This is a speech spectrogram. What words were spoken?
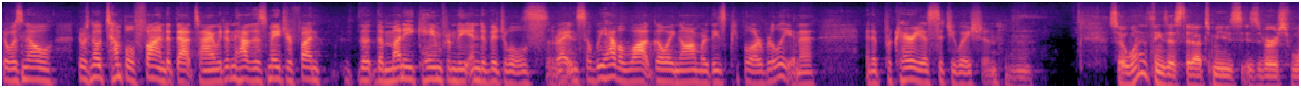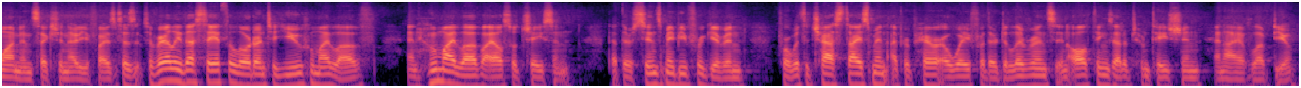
there was no there was no temple fund at that time. We didn't have this major fund. The, the money came from the individuals, mm-hmm. right? And so we have a lot going on where these people are really in a in a precarious situation. Mm-hmm. So one of the things that stood out to me is, is verse 1 in section 95. It says, So verily thus saith the Lord unto you whom I love, and whom I love I also chasten, that their sins may be forgiven. For with the chastisement I prepare a way for their deliverance in all things out of temptation, and I have loved you.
